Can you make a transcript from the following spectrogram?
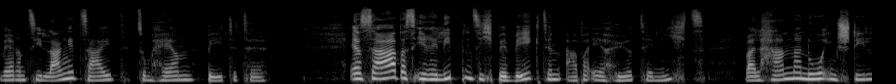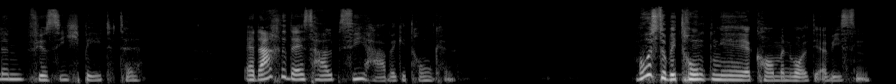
während sie lange Zeit zum Herrn betete. Er sah, dass ihre Lippen sich bewegten, aber er hörte nichts, weil Hannah nur im Stillen für sich betete. Er dachte deshalb, sie habe getrunken. Musst du betrunken hierher kommen, wollte er wissen.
